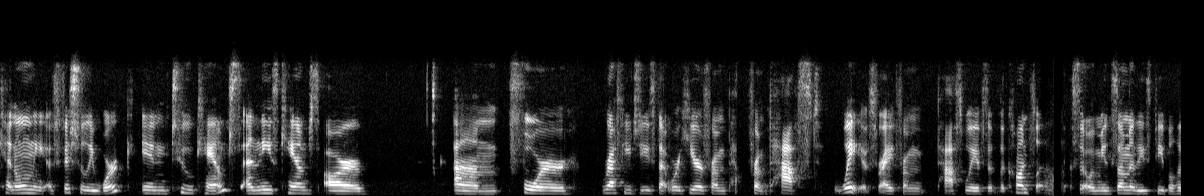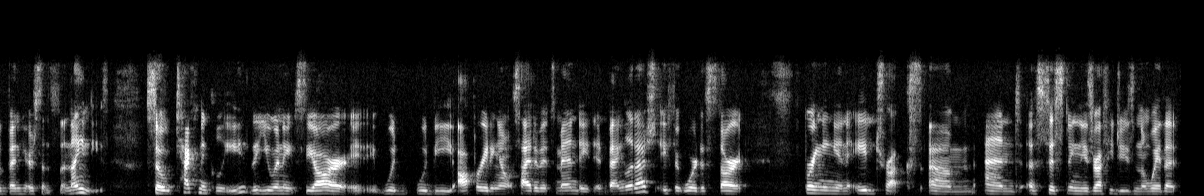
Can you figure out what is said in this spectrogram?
can only officially work in two camps, and these camps are um, for refugees that were here from from past waves, right? From past waves of the conflict. So I mean, some of these people have been here since the 90s. So technically, the UNHCR would would be operating outside of its mandate in Bangladesh if it were to start bringing in aid trucks um, and assisting these refugees in the way that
